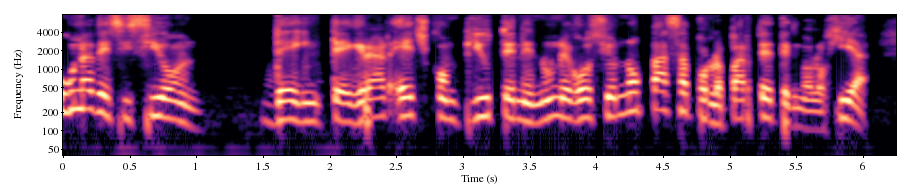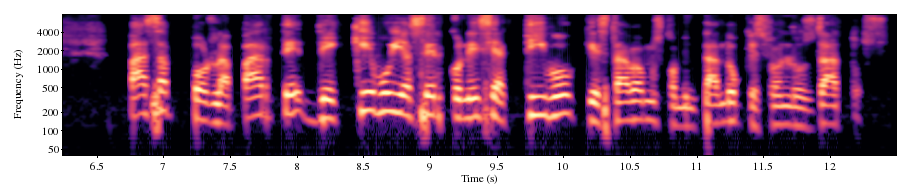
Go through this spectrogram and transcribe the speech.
una decisión de integrar Edge Computing en un negocio no pasa por la parte de tecnología, pasa por la parte de qué voy a hacer con ese activo que estábamos comentando que son los datos.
